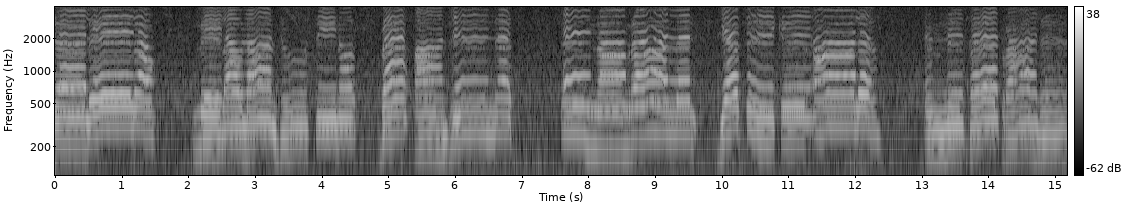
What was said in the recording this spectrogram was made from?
ለሌላው ሌላው ለአንዱ ሲኖር በአንድነት እናምራለን የፍቅር ዓለም እንፈጥራለን።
